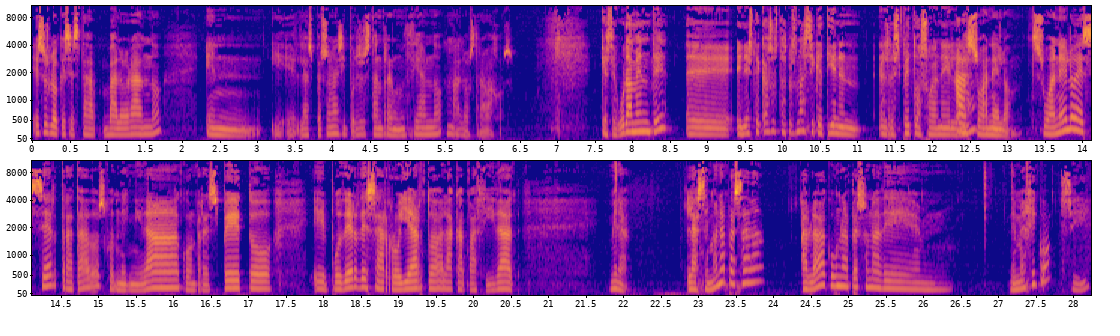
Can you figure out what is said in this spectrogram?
Eso es lo que se está valorando en eh, las personas y por eso están renunciando a los trabajos que seguramente eh, en este caso estas personas sí que tienen el respeto a su anhelo. A su anhelo. Su anhelo es ser tratados con dignidad, con respeto, eh, poder desarrollar toda la capacidad. Mira, la semana pasada hablaba con una persona de, de México. Sí.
